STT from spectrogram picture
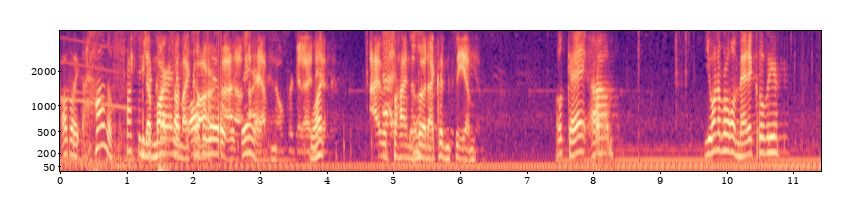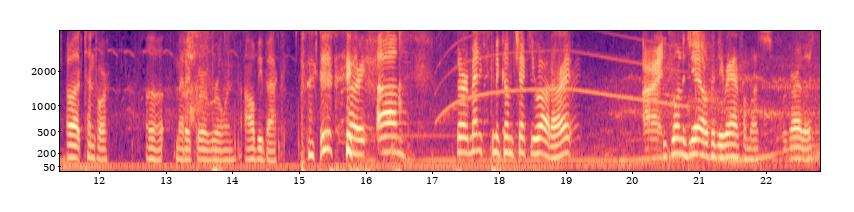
I was like, how the fuck See did the marks on my end the car? I. I have no freaking idea. What? I was God behind the hood. I couldn't see him. Okay. Um. You want to roll a medic over here? Uh, 10 4. Uh, medic or rolling. I'll be back. Sorry. um. Sir, medic's gonna come check you out. All right. All right. He's going to jail because he ran from us. Regardless.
